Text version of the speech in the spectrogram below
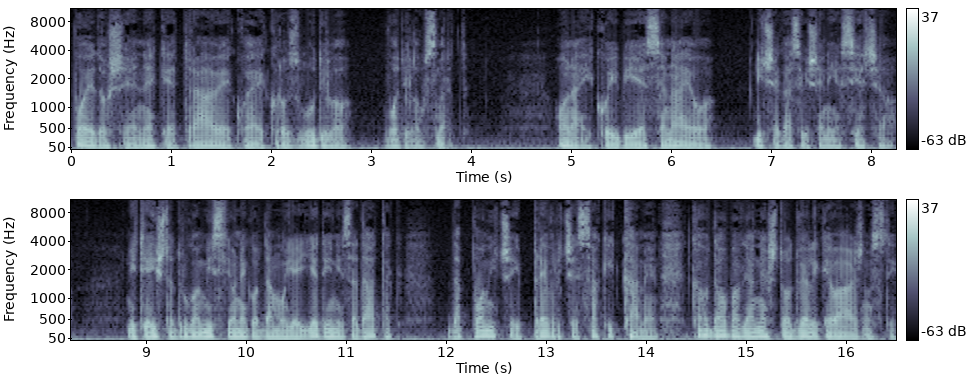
pojedoše neke trave koja je kroz ludilo vodila u smrt. Onaj koji bi je se najeo, ničega se više nije sjećao, niti je išta drugo mislio nego da mu je jedini zadatak da pomiče i prevrće svaki kamen, kao da obavlja nešto od velike važnosti.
